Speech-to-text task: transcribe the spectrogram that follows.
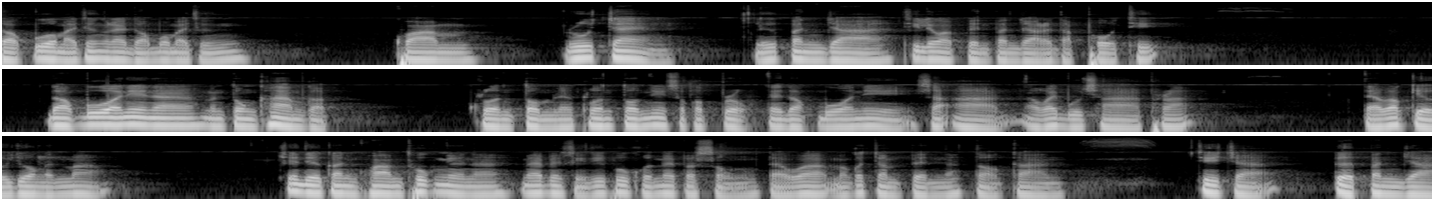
ดอกบัวหมายถึงอะไร ดอกบัวหมายถึง ความรู้แจ้ง หรือปัญญาที่เรียกว่าเป็นปัญญาระดับโพธิ ดอกบัวเนี่ยนะ มันตรงข้ามกับ โคลนตมเลยโคลนตมนี่สกปรก แต่ดอกบัวนี่สะอาดเอาไว้บูชาพระ แต่ว่าเกี่ยวโยงกันมาก เช่นเดียวกันความทุกข์เนี่ยนะแม้เป็นสิ่งที่ผู้คนไม่ประสงค์ แต่ว่ามันก็จำเป็นนะต่อการที่จะเกิดปัญญา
